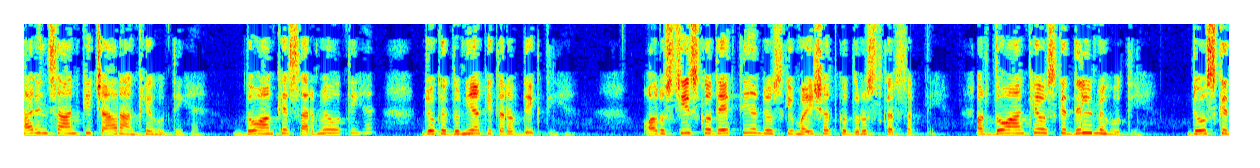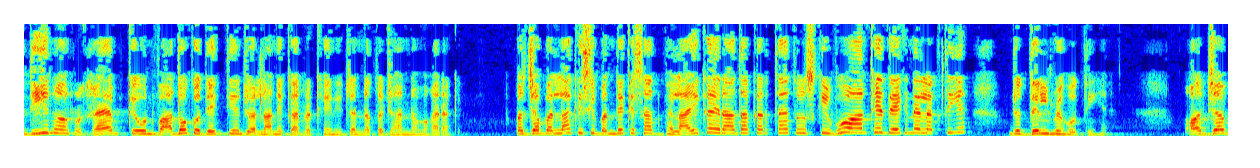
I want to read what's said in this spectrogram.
ہر انسان کی چار آنکھیں ہوتی ہیں۔ دو آنکھیں سر میں ہوتی ہیں جو کہ دنیا کی طرف دیکھتی ہیں اور اس چیز کو دیکھتی ہیں جو اس کی معیشت کو درست کر سکتی ہیں اور دو آنکھیں اس کے دل میں ہوتی ہیں جو اس کے دین اور غیب کے ان وادوں کو دیکھتی ہیں جو اللہ نے کر رکھے یعنی جنت و جہنم وغیرہ کے۔ بس جب اللہ کسی بندے کے ساتھ بھلائی کا ارادہ کرتا ہے تو اس کی وہ آنکھیں دیکھنے لگتی ہیں جو دل میں ہوتی ہیں۔ اور جب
